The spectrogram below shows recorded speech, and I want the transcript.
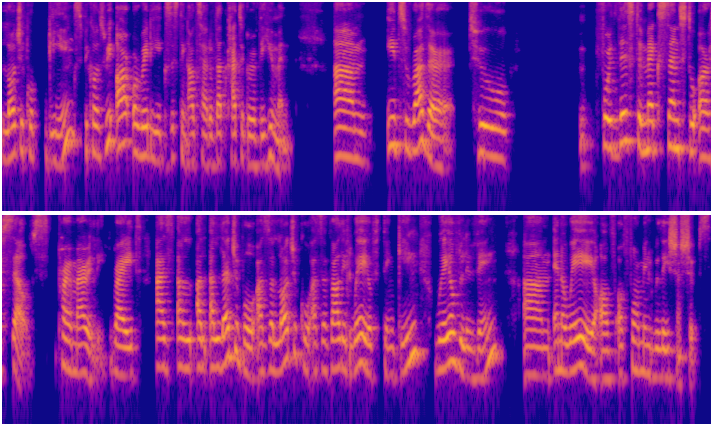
logical beings because we are already existing outside of that category of the human. Um, it's rather to for this to make sense to ourselves primarily, right? As a, a, a, legible, as a logical, as a valid way of thinking, way of living, um, and a way of, of forming relationships.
